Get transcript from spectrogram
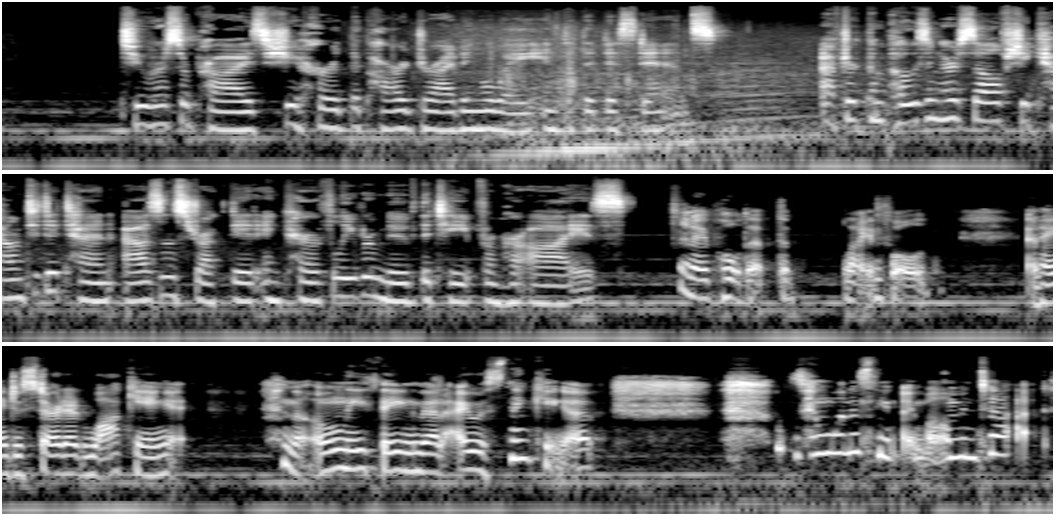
To her surprise, she heard the car driving away into the distance. After composing herself, she counted to 10 as instructed and carefully removed the tape from her eyes. And I pulled up the blindfold and I just started walking. And the only thing that I was thinking of I want to see my mom and dad.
